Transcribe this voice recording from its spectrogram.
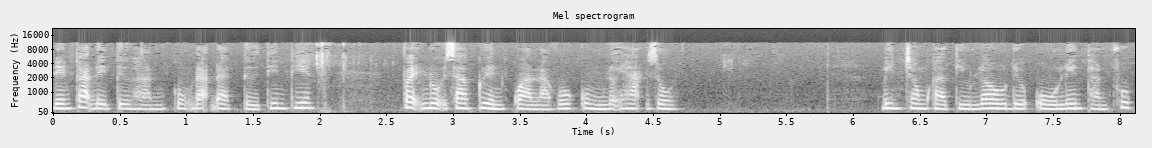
Đến cả đệ tử hắn cũng đã đạt tới tiên thiên. Vậy nội gia quyền quả là vô cùng lợi hại rồi. Bên trong cả tiểu lâu đều ồ lên thán phục.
